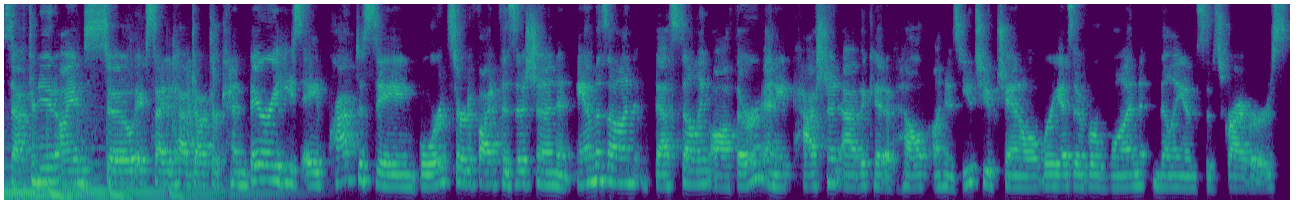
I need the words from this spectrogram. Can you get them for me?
This afternoon, I am so excited to have Dr. Ken Berry. He's a practicing board certified physician, an Amazon best-selling author, and a passionate advocate of health on his YouTube channel, where he has over 1 million subscribers.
